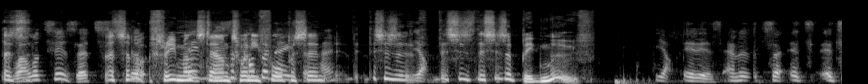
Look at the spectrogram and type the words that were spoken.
That's, well, it says that's that's a lot. Three months down, twenty four percent. This is a yeah. this is this is a big move. Yeah, it is, and it's a, it's it's.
